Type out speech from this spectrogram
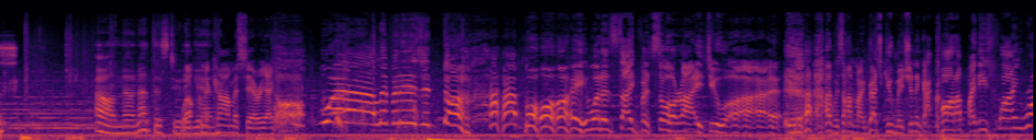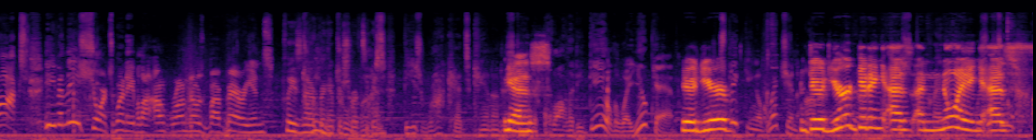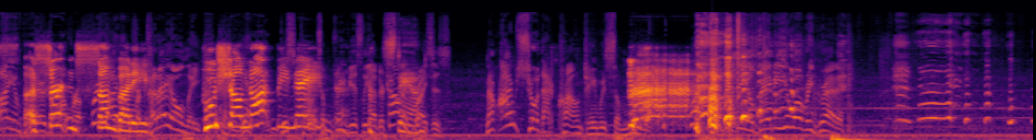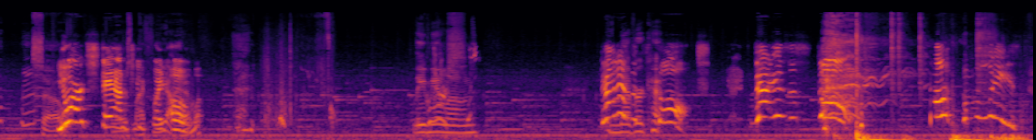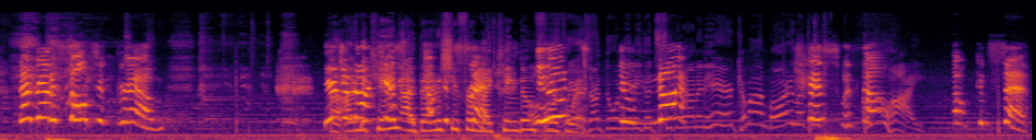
is. Oh no, not this dude Welcome again. to commissary. I... well, if it isn't, oh, boy, what a sight for sore eyes you are. I was on my rescue mission and got caught up by these flying rocks. Even these shorts weren't able to outrun those barbarians. Please never Between bring the up your two of shorts us, again. These rockheads can't understand Yes. a quality deal the way you can. Dude, you're Speaking of which, in Dude, you're getting as annoying as is, I am a certain offer a free item for somebody today only. who shall yet, not be discounts are named. Previously under Stan. prices. Now I'm sure that crown came with some. What's deal, baby? You won't regret it. So You are Stan Here's my free 2.0. Leave me alone. That is Never cut- assault. That is assault. Tell the police. That man assaulted Graham. King. I banish you from my kingdom You forthwith. aren't do me any good not sitting around in here. Come on, boy. Let's Kiss Oh, without hi. consent.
